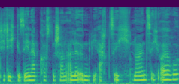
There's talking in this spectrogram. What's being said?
die, die ich gesehen habe, kosten schon alle irgendwie 80, 90 Euro.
